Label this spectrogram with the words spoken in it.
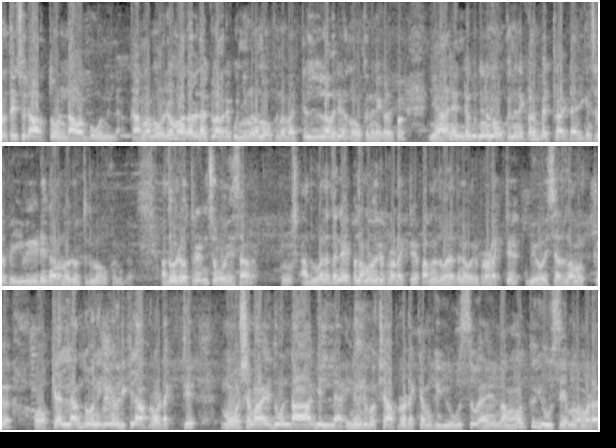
പ്രത്യേകിച്ച് ഒരു അർത്ഥം ഉണ്ടാവാൻ പോകുന്നില്ല. കാരണം ഓരോ മാതാപിതാക്കൾ അവരെ കുഞ്ഞുങ്ങളെ നോക്കുന്ന മറ്റെല്ലാവരും നോക്കുന്നതിനേക്കാൾ ഇപ്പം ഞാൻ എന്റെ കുഞ്ഞിനെ നോക്കുന്നതിനേക്കാളും ബെറ്റർ ആയിട്ടായിരിക്കും ചിലപ്പോൾ ഈ വീഡിയോ കാണുന്ന ഓരോരുത്തരും നോക്കുന്നത്. അത് ഓരോരുത്തരുടെയും ചോയ്സാണ് അതുപോലെ തന്നെ ഇപ്പം ഒരു പ്രൊഡക്റ്റ് പറഞ്ഞതുപോലെ തന്നെ ഒരു പ്രൊഡക്റ്റ് ഉപയോഗിച്ച് അത് നമുക്ക് ഓക്കെ എല്ലാം തോന്നിക്കഴിഞ്ഞാൽ ഒരിക്കലും ആ പ്രൊഡക്റ്റ് മോശമായതുകൊണ്ടാകില്ല. ഇനി ഒരു പക്ഷേ ആ പ്രൊഡക്റ്റ് നമുക്ക് യൂസ് നമുക്ക് യൂസ് ചെയ്യുമ്പോൾ നമ്മുടെ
